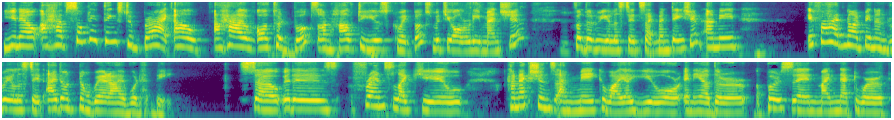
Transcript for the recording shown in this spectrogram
you know, I have so many things to brag. Oh, I have authored books on how to use QuickBooks, which you already mentioned mm-hmm. for the real estate segmentation. I mean, if I had not been in real estate, I don't know where I would be. So it is friends like you, connections I make via you or any other person, my network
